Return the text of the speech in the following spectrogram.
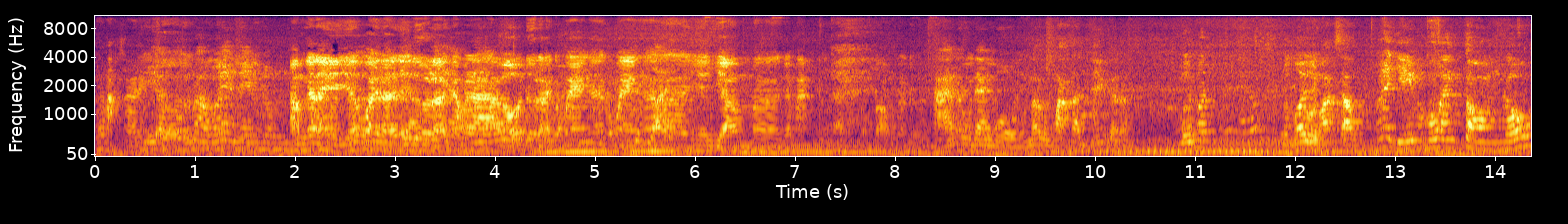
Cái mặt này bây giờ đâu mấy anh em trong không cái này nhớ quay lại để đưa lại camera. Ổ đưa lại công an á công an á dòm ờ, cái mặt. Còn đón ra được Hải nó cũng đang buồn, nó cũng mắc lên chiếc rồi đó. Mới mất. Mới vừa mắc xong. Nói gì mà hô an toàn đủ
